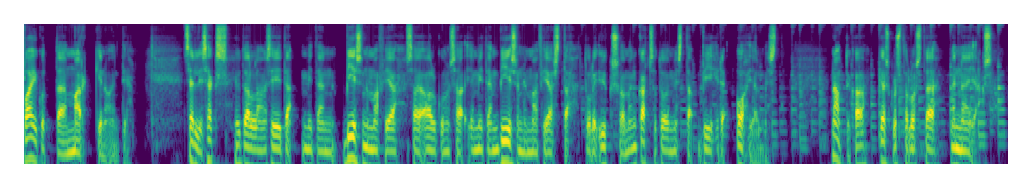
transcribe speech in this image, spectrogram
vaikuttajan markkinointia. Sen lisäksi jutellaan siitä, miten Bisonimafia sai alkunsa ja miten Bisonimafiasta tuli yksi Suomen katsotuimmista viihdeohjelmista. Nauttikaa keskustelusta ja mennään jaksoon.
